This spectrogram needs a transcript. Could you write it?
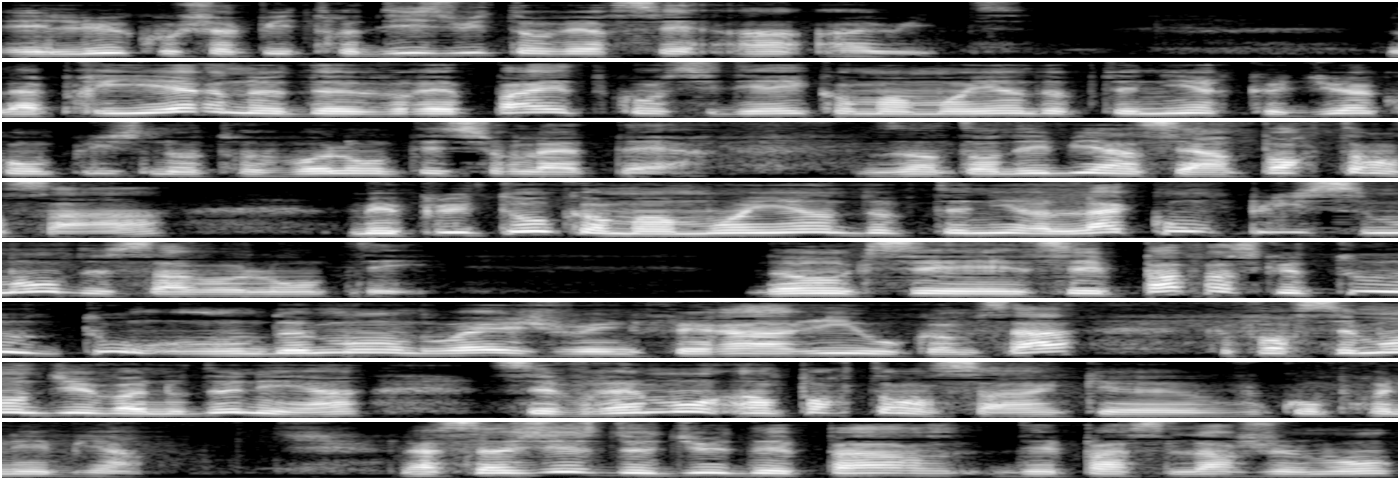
et Luc au chapitre 18 au verset 1 à 8. La prière ne devrait pas être considérée comme un moyen d'obtenir que Dieu accomplisse notre volonté sur la terre. Vous entendez bien, c'est important ça, hein? Mais plutôt comme un moyen d'obtenir l'accomplissement de sa volonté. Donc c'est c'est pas parce que tout tout on demande ouais je veux une Ferrari ou comme ça que forcément Dieu va nous donner hein. C'est vraiment important ça hein, que vous comprenez bien. La sagesse de Dieu dépasse largement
